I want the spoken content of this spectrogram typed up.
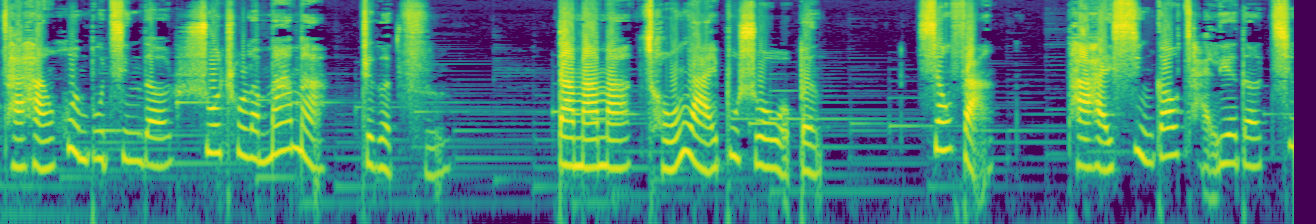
才含混不清的说出了“妈妈”这个词。但妈妈从来不说我笨，相反，他还兴高采烈地亲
